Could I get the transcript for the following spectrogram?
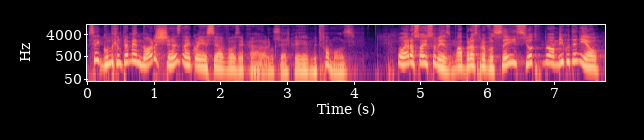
Segundo, que não tem a menor chance de reconhecer a voz do Zeca Ah, não sei, acho que é muito famoso. Bom, era só isso mesmo. Um abraço pra vocês e outro pro meu amigo Daniel,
